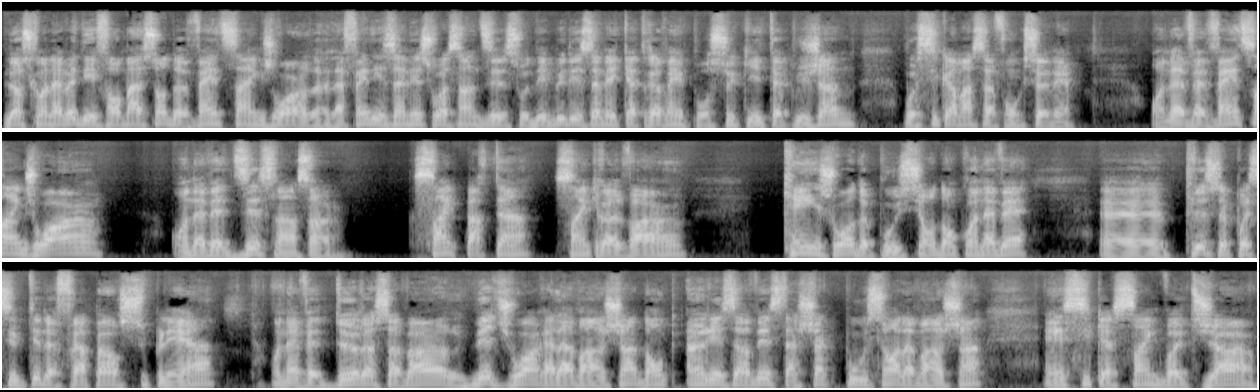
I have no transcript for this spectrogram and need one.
lorsqu'on avait des formations de 25 joueurs, à la fin des années 70, au début des années 80, pour ceux qui étaient plus jeunes, voici comment ça fonctionnait. On avait 25 joueurs, on avait 10 lanceurs. 5 partants, 5 releveurs, 15 joueurs de position. Donc, on avait euh, plus de possibilités de frappeurs suppléants. On avait deux receveurs, huit joueurs à l'avant-champ, donc un réserviste à chaque position à l'avant-champ, ainsi que cinq voltigeurs.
